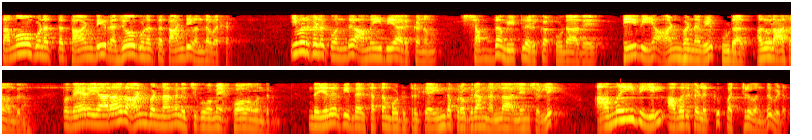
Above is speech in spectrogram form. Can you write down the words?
தமோ குணத்தை தாண்டி ரஜோ குணத்தை தாண்டி வந்தவர்கள். இவர்களுக்கு வந்து அமைதியா இருக்கணும். சப்தம் வீட்டுல இருக்கக்கூடாது. டிவிய ஆன் பண்ணவே கூடாது. அது ஒரு ஆசை வந்துடும் இப்ப வேற யாராவது ஆன் பண்ணாங்கன்னு வச்சுக்கோமே கோபம் வந்துடும் இந்த எதற்கு இந்த சத்தம் போட்டுட்டு இருக்க இந்த ப்ரோக்ராம் நல்லா இல்லைன்னு சொல்லி அமைதியில் அவர்களுக்கு பற்று வந்து விடும்.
